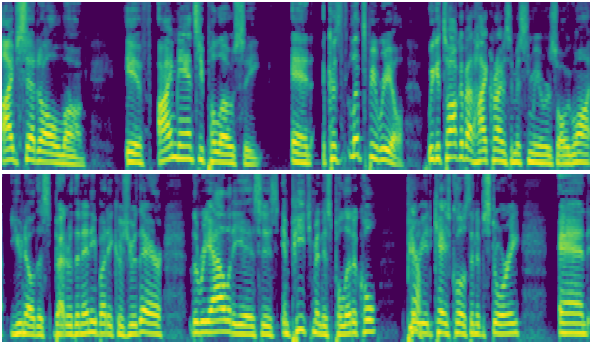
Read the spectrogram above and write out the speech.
I've said it all along. If I'm Nancy Pelosi, and because let's be real, we could talk about high crimes and misdemeanors all we want. You know this better than anybody because you're there. The reality is, is impeachment is political. Period. Case closed. End of story. And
